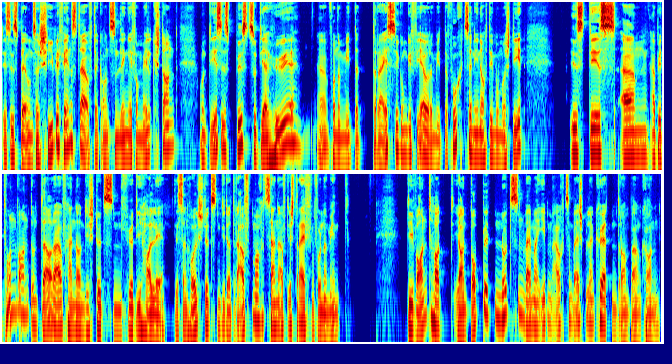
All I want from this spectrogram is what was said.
Das ist bei unser Schiebefenster auf der ganzen Länge vom Melkstand. Und das ist bis zu der Höhe äh, von einem Meter 30 ungefähr oder Meter 15, je nachdem, wo man steht, ist das ähm, eine Betonwand und darauf haben dann die Stützen für die Halle. Das sind Holzstützen, die da drauf gemacht sind auf das Streifenfundament. Die Wand hat ja einen doppelten Nutzen, weil man eben auch zum Beispiel einen Körten dran bauen kann.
